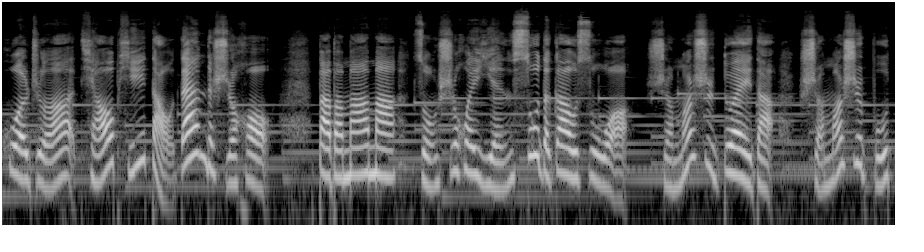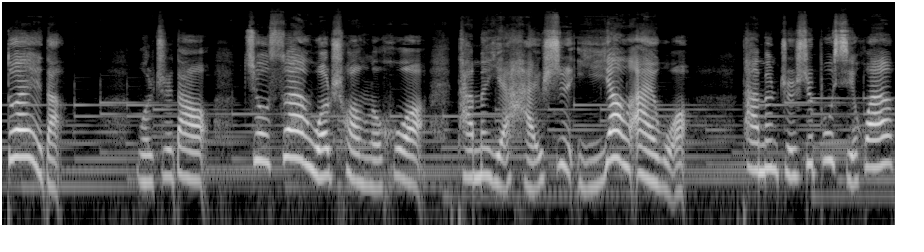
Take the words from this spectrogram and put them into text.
或者调皮捣蛋的时候，爸爸妈妈总是会严肃地告诉我什么是对的，什么是不对的。我知道，就算我闯了祸，他们也还是一样爱我。他们只是不喜欢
